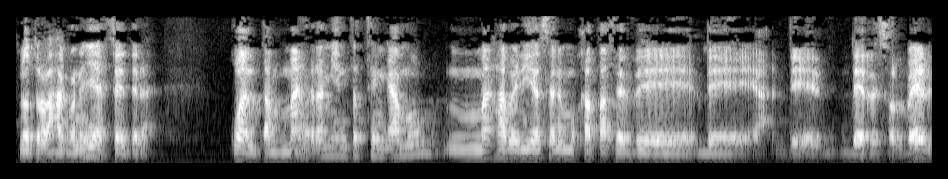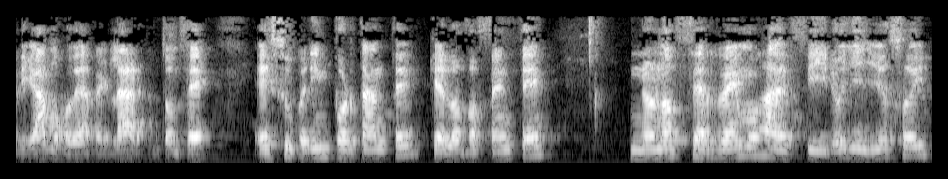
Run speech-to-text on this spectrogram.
no trabaja con ella, etcétera. Cuantas más herramientas tengamos, más averías seremos capaces de, resolver, digamos, o de arreglar. Entonces, es súper importante que los docentes no nos cerremos a decir, oye, yo soy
